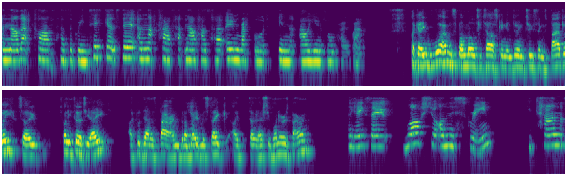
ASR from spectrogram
And now that calf has a green tick against it and that calf now has her own record in our uniform program. Okay, what happens if I'm multitasking and doing two things badly? So 2038, I put down as barren, but I've Yeah. made a mistake. I don't actually want her as barren. Okay, so whilst you're on this screen, you can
